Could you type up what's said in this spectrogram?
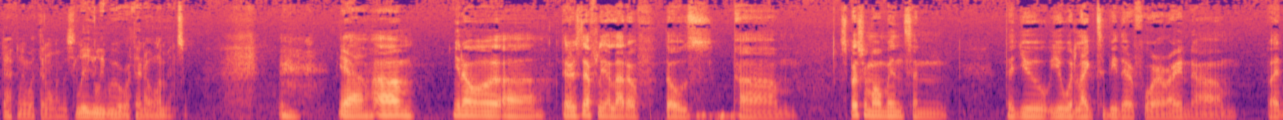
Definitely within our limits. Legally, we were within our limits. Yeah. Um, you know, uh, there's definitely a lot of those um, special moments and that you you would like to be there for, right? Um, but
